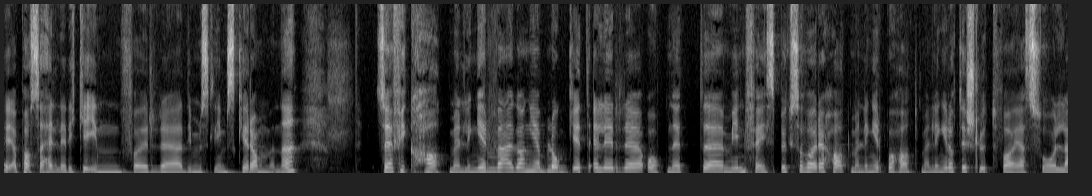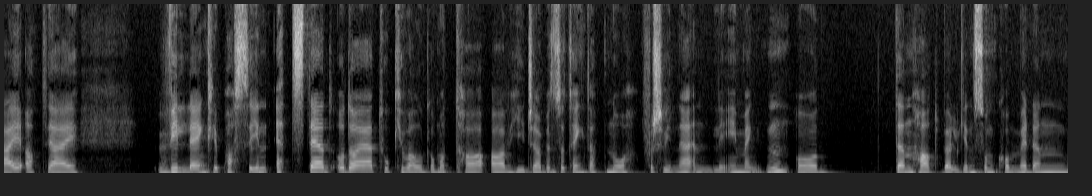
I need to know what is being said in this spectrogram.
jeg passa heller ikke innenfor for de muslimske rammene. Så jeg fikk hatmeldinger hver gang jeg blogget eller eh, åpnet eh, min Facebook. Så var det hatmeldinger på hatmeldinger, og til slutt var jeg så lei at jeg ville egentlig passe inn ett sted. Og da jeg tok valget om å ta av hijaben, så tenkte jeg at nå forsvinner jeg endelig i mengden. Og den hatbølgen som kommer, den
